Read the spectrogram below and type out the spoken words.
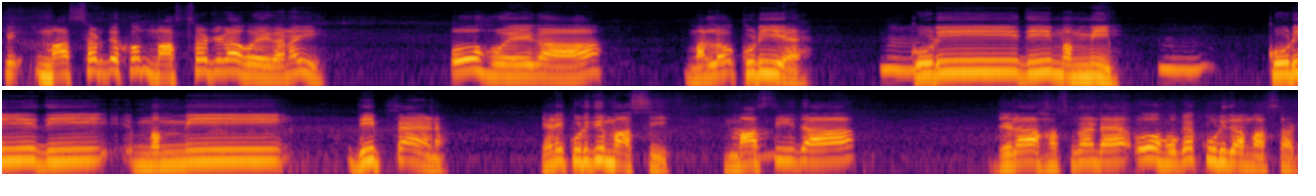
ਪਿ- ਮਾਸੜ ਦੇਖੋ ਮਾਸੜ ਜਿਹੜਾ ਹੋਏਗਾ ਨਾ ਜੀ ਉਹ ਹੋਏਗਾ ਮੰਨ ਲਓ ਕੁੜੀ ਹੈ। ਕੁੜੀ ਦੀ ਮੰਮੀ। ਕੁੜੀ ਦੀ ਮੰਮੀ ਦੀ ਭੈਣ ਯਾਨੀ ਕੁੜੀ ਦੀ ਮਾਸੀ। ਮਾਸੀ ਦਾ ਜਿਹੜਾ ਹਸਬੰਡ ਹੈ ਉਹ ਹੋ ਗਿਆ ਕੁੜੀ ਦਾ ਮਾਸੜ।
